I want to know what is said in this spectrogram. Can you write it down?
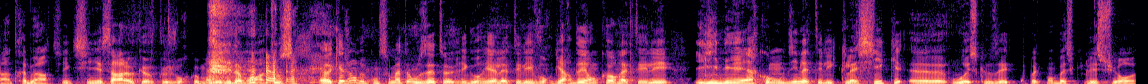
Un très bon article signé Sarah Lecoeur que je vous recommande évidemment à tous. Euh, quel genre de consommateur vous êtes, euh, Grégory, à la télé? Vous regardez encore la télé linéaire, comme on dit, la télé classique, euh, ou est-ce que vous êtes complètement basculé sur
